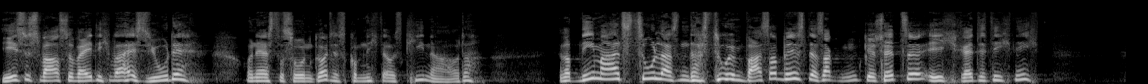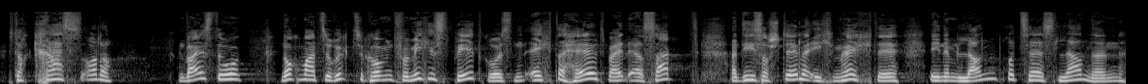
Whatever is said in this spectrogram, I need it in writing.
Jesus war, soweit ich weiß, Jude und er ist der Sohn Gottes, kommt nicht aus China, oder? Er wird niemals zulassen, dass du im Wasser bist. Er sagt, hm, Gesetze, ich rette dich nicht. Ist doch krass, oder? Und weißt du, nochmal zurückzukommen, für mich ist Petrus ein echter Held, weil er sagt an dieser Stelle, ich möchte in einem Lernprozess lernen,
